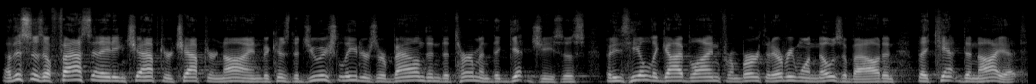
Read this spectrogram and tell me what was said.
Now, this is a fascinating chapter, chapter 9, because the Jewish leaders are bound and determined to get Jesus, but he's healed a guy blind from birth that everyone knows about, and they can't deny it.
